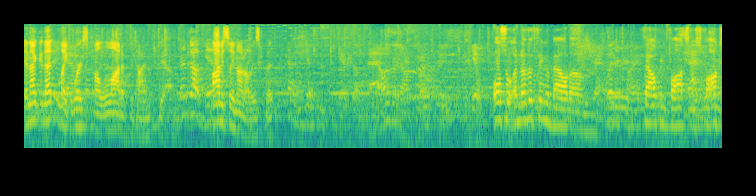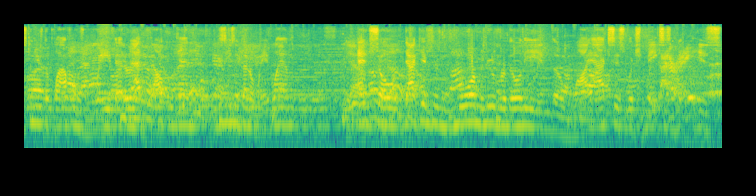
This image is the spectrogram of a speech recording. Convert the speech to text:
and that that like works a lot of the time. yeah. Obviously not always, but Also, another thing about um, Falcon Fox is Fox can use the platforms way better than Falcon can because he's a better waveland. Yeah. And so that gives him more maneuverability in the y-axis, which makes his, his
